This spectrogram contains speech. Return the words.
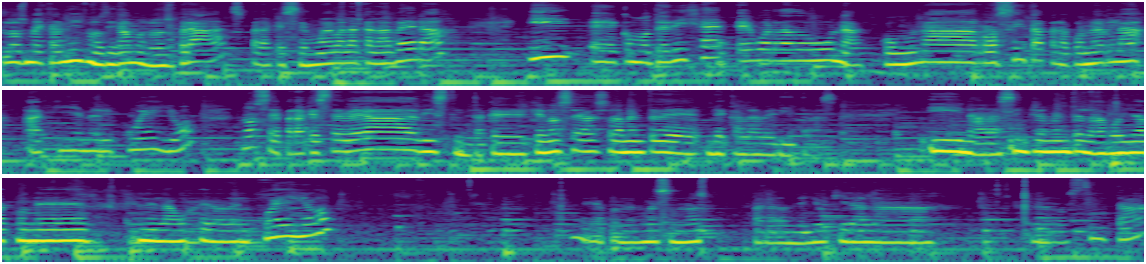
los mecanismos, digamos, los bras, para que se mueva la calavera. Y eh, como te dije, he guardado una con una rosita para ponerla aquí en el cuello, no sé, para que se vea distinta, que, no sea solamente de, calaveritas. Y nada, simplemente la voy a poner en el agujero del cuello. Voy a poner más o menos para donde yo quiera la rosita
